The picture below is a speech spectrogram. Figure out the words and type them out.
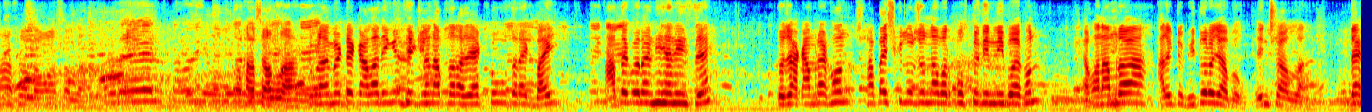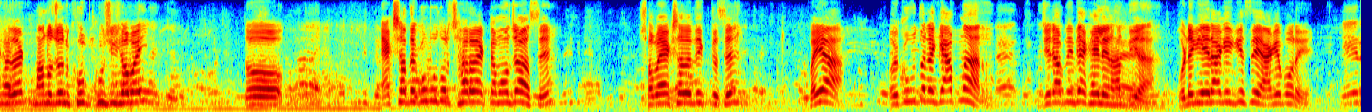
মাশাআল্লাহ মাশাআল্লাহ। মাশাআল্লাহ। টুর্নামেন্টে কালারিং এ দেখলেন আপনারা এক কবুতর এক ভাই। হাতে করে নিয়ে নিয়েছে। তো যাক আমরা এখন সাতাইশ কিলোর জন্য আবার প্রস্তুতি নিব এখন। এখন আমরা আরেকটু ভিতরে যাব ইনশাআল্লাহ। দেখা যাক মানুষজন খুব খুশি সবাই। তো একসাথে কবুতর ছাড়ার একটা মজা আছে। সবাই একসাথে দেখতেছে। ভাইয়া ওই কবুতরটা কি আপনার? যেটা আপনি দেখাইলেন হাত দিয়া। ওটা কি এর আগে গেছে? আগে পরে? এর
